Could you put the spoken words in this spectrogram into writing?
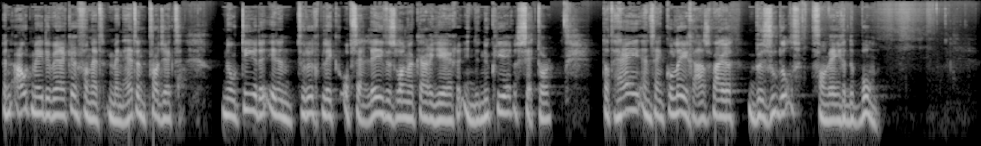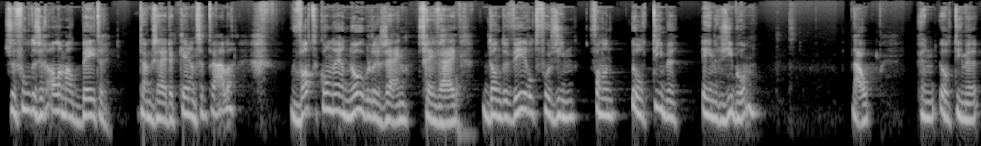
Een oud-medewerker van het Manhattan Project noteerde in een terugblik op zijn levenslange carrière in de nucleaire sector dat hij en zijn collega's waren bezoedeld vanwege de bom. Ze voelden zich allemaal beter dankzij de kerncentrale, wat kon er nobeler zijn, schreef hij, dan de wereld voorzien van een ultieme energiebron? Nou, een ultieme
